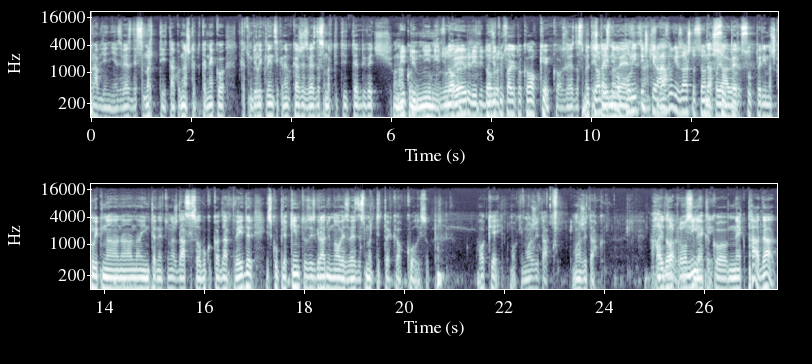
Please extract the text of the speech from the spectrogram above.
pravljenje zvezde smrti, tako, znaš, kad, kad neko, kad smo bili klinci, kad neko kaže zvezda smrti, ti tebi već onako niti, nije, niti dobro. Niti dobro. Međutim, sad je to kao, ok, kao zvezda smrti, da šta ima veze. političke znaš, da. razloge da. zašto se ona da, pojavila. Super, super, imaš klip na, na, na internetu, znaš, da se obuku kao Darth Vader, iskuplja kintu za izgradnju nove zvezde smrti, to je kao cool i super. Ok, ok, može i tako. Može i tako. Ali, ali dobro, zapravo nije nekako, okay. nek, pa da,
